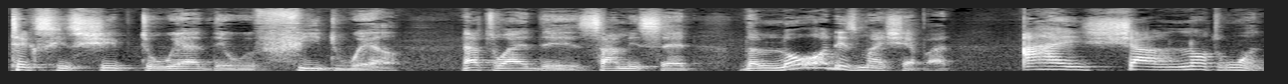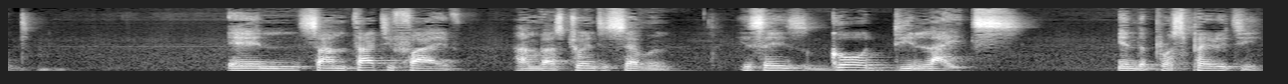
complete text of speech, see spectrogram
takes his sheep to where they will feed well. That's why the psalmist said, The Lord is my shepherd, I shall not want. In Psalm 35 and verse 27, he says, God delights in the prosperity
